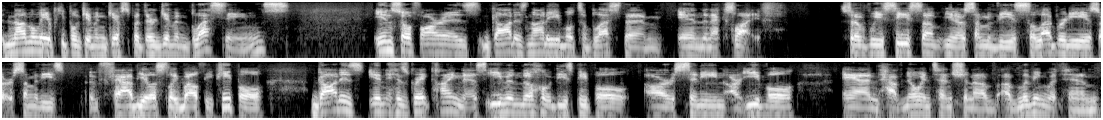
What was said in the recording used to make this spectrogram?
not only are people given gifts, but they're given blessings insofar as God is not able to bless them in the next life. So if we see some, you know, some of these celebrities or some of these fabulously wealthy people, God is in his great kindness, even though these people are sinning, are evil, and have no intention of, of living with him,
